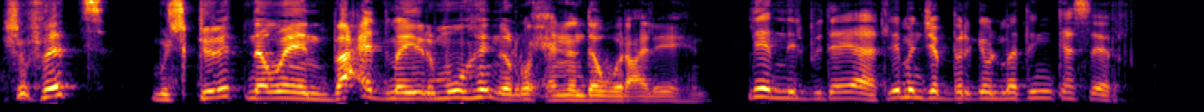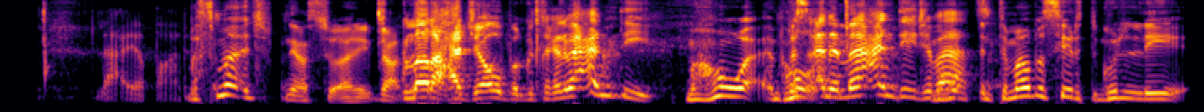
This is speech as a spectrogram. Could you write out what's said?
شفت؟ مشكلتنا وين؟ بعد ما يرموهن نروح ندور عليهن. ليه من البدايات؟ ليه ما نجبر قبل ما تنكسر؟ لا يا طارق. بس ما أجبتني على سؤالي بعد. ما راح اجاوبك قلت لك ما عندي. ما هو بس هو- أنا ما عندي ما إجابات. أنت ما بصير تقول لي.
